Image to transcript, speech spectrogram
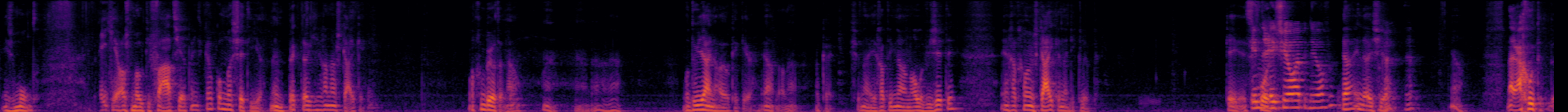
in zijn mond. Weet je, als motivatie ook. Kom maar zitten hier. Neem een pectootje, ga nou eens kijken. Wat gebeurt er nou? Ja, ja, ja, ja. Wat doe jij nou elke keer? Ja, dan, oké. Je gaat hier nou een half uur zitten en je gaat gewoon eens kijken naar die club. In voor- de ACO heb je het nu over? Ja, in de ACO. Oké, ja. Nou ja, goed. eh,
